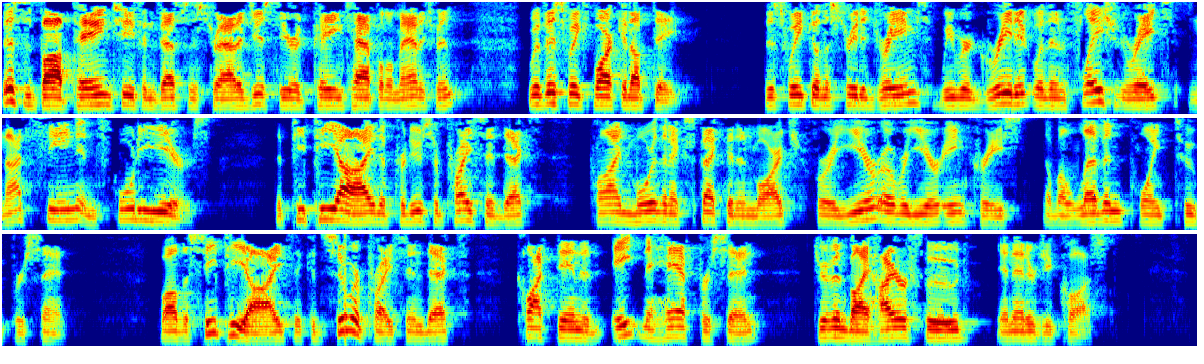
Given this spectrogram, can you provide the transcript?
This is Bob Payne, Chief Investment Strategist here at Payne Capital Management, with this week's market update. This week on the Street of Dreams, we were greeted with inflation rates not seen in 40 years. The PPI, the Producer Price Index, climbed more than expected in March for a year over year increase of 11.2%, while the CPI, the Consumer Price Index, clocked in at 8.5%, driven by higher food and energy costs.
